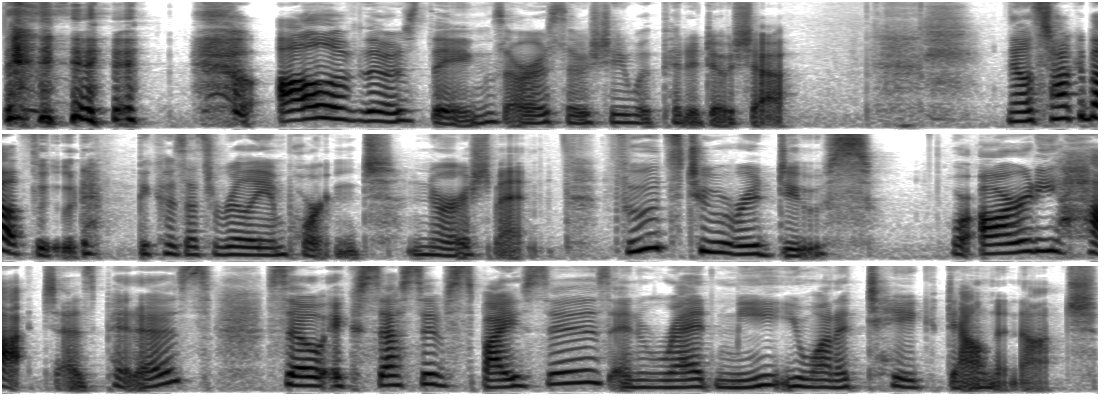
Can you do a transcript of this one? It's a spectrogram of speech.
All of those things are associated with pitta dosha. Now let's talk about food because that's really important. Nourishment. Foods to reduce. We're already hot as pittas, so excessive spices and red meat you want to take down a notch.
